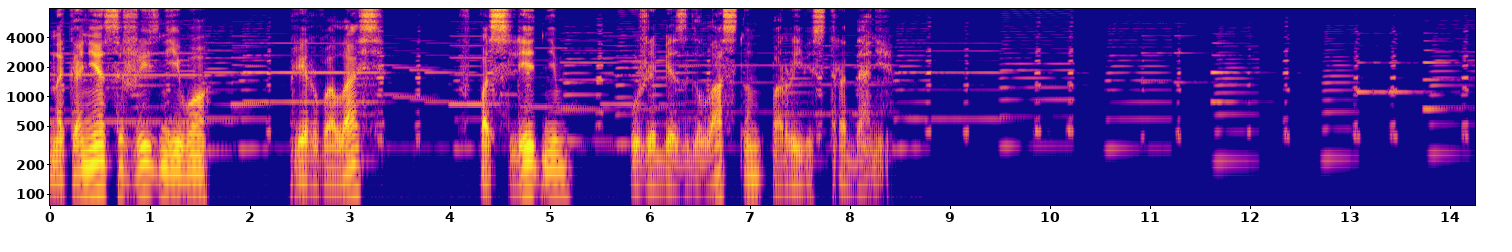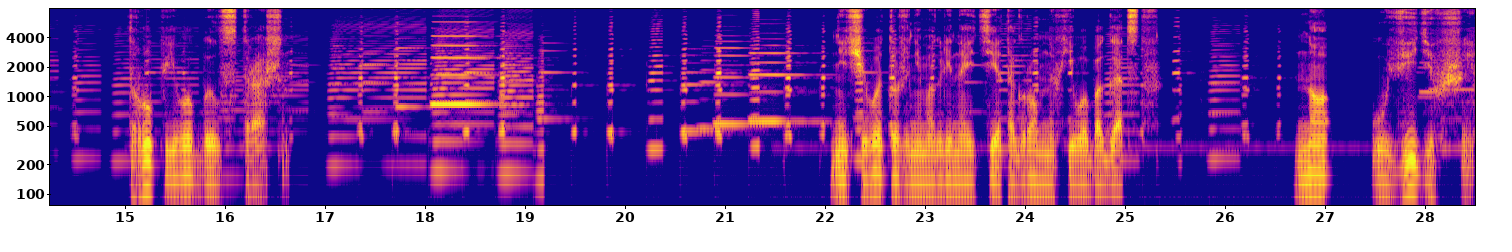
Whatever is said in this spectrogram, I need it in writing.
Наконец жизнь его прервалась в последнем, уже безгласном порыве страдания. Труп его был страшен. Ничего тоже не могли найти от огромных его богатств. Но увидевший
